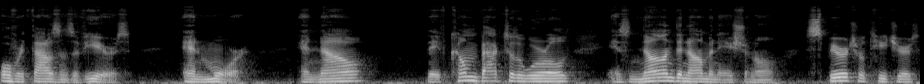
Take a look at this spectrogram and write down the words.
over thousands of years and more. And now they've come back to the world as non denominational spiritual teachers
